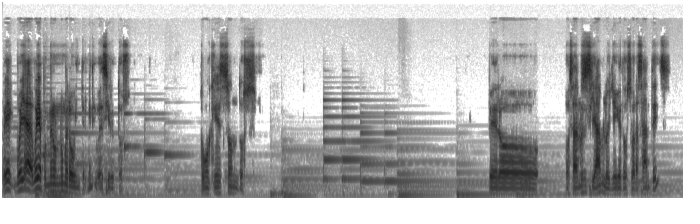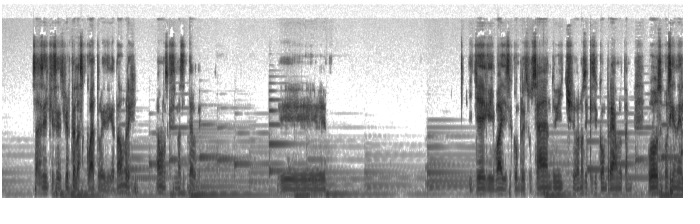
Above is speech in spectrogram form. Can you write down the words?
Voy a, voy a, poner un número intermedio y voy a decir dos. Como que son dos. Pero, o sea, no sé si AMLO llegue dos horas antes así que se despierta a las 4 y diga, no, hombre, vámonos que se me hace tarde. Eh, y llegue y vaya, se compre su sándwich, o no sé qué se compre AMLO también. O, si en el,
